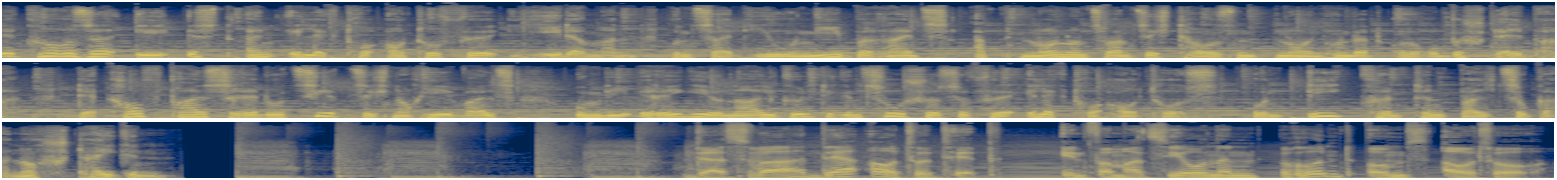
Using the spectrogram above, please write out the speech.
Der Corsa E ist ein Elektroauto für jedermann und seit Juni bereits ab 29.900 Euro bestellbar. Der Kaufpreis reduziert sich noch jeweils um die regional gültigen Zuschüsse für Elektroautos und die könnten bald sogar noch steigen. Das war der Autotipp. Informationen rund ums Auto.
